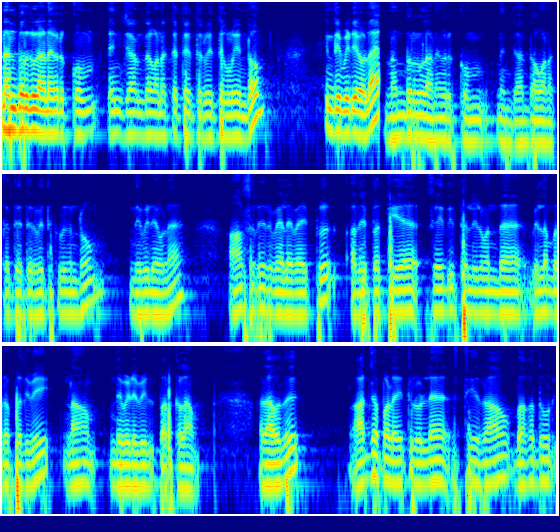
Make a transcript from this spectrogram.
நண்பர்கள் அனைவருக்கும் நெஞ்சார்ந்த வணக்கத்தை தெரிவித்துக் கொள்கின்றோம். இந்த வீடியோவில் நண்பர்கள் அனைவருக்கும் நெஞ்சார்ந்த வணக்கத்தை தெரிவித்துக் கொள்கின்றோம். இந்த வீடியோவில் ஆசிரியர் வேலைவாய்ப்பு அதை பற்றிய செய்தித்தாளில் வந்த விளம்பர பதிவை நாம் இந்த வீடியோவில் பார்க்கலாம். அதாவது ராஜபாளையத்தில் உள்ள Sri Rao Bahadur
